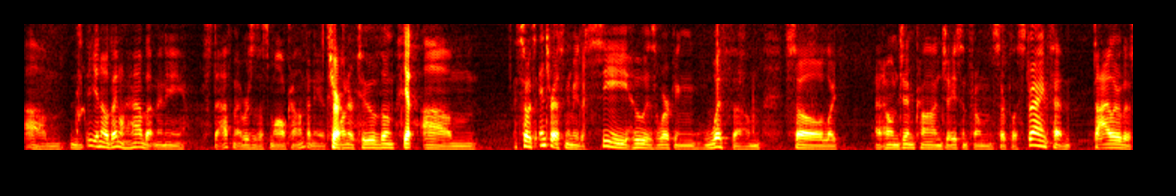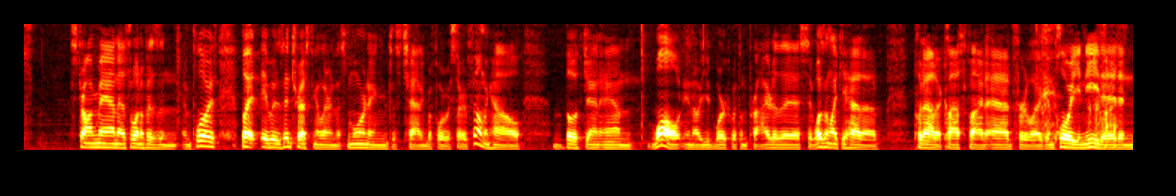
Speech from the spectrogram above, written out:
um, you know, they don't have that many staff members. It's a small company. It's Sure. one or two of them. Yep. so it's interesting to me to see who is working with them. So, like at home, Gym Con, Jason from Surplus Strength had Tyler, this strong man, as one of his employees. But it was interesting to learn this morning, just chatting before we started filming, how both Jen and Walt, you know, you'd worked with them prior to this. It wasn't like you had to put out a classified ad for like employee needed and,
